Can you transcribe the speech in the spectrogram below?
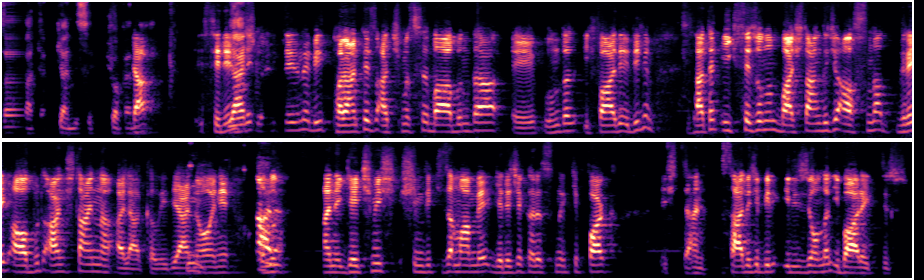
zaten kendisi Schopenhauer. Ya senin yani, söylediklerine bir parantez açması babında e, bunu da ifade edelim. Zaten ilk sezonun başlangıcı aslında direkt Albert Einstein'la alakalıydı. Yani hı. o hani onun hani geçmiş, şimdiki zaman ve gelecek arasındaki fark işte hani sadece bir illüzyondan ibarettir.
